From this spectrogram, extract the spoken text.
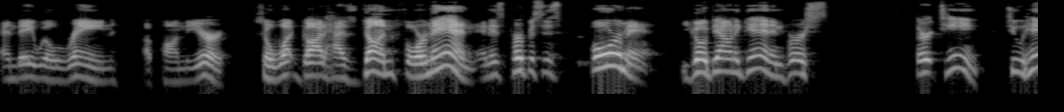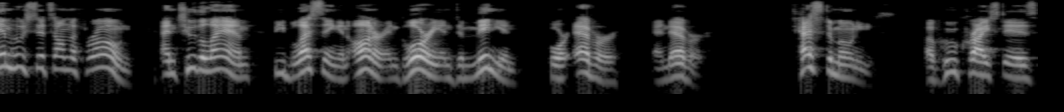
and they will reign upon the earth. So what God has done for man and his purposes for man. You go down again in verse 13. To him who sits on the throne and to the Lamb be blessing and honor and glory and dominion forever and ever. Testimonies of who Christ is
